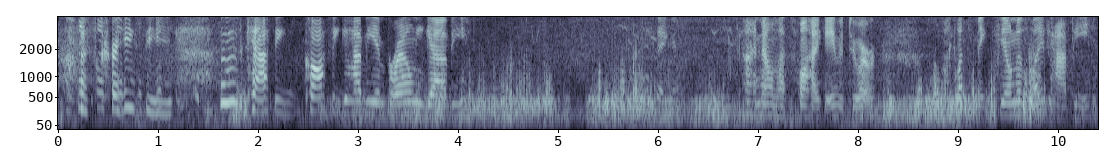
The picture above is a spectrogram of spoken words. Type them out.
That's crazy. This is Coffee, Coffee Gabby and Brownie Gabby. I know, that's why I gave it to her. Let's make Fiona's life happy.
